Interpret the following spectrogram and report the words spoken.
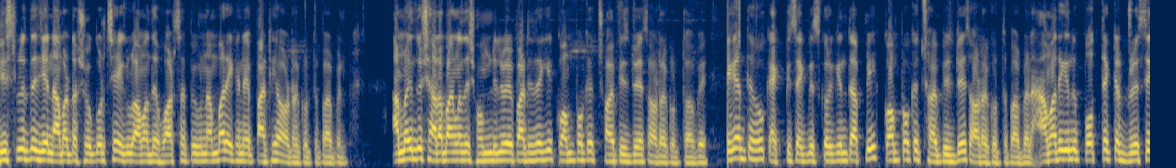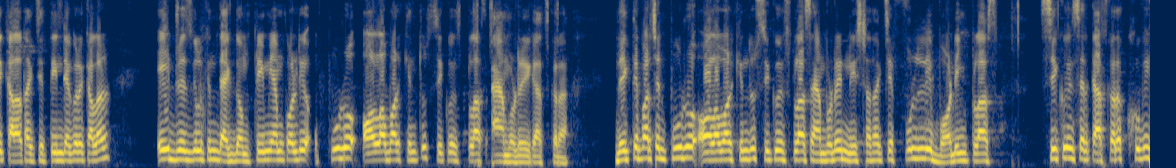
ডিসপ্লেতে যে নাম্বারটা শো করছে, এগুলো আমাদের হোয়াটসঅ্যাপ নাম্বার এখানে পাঠিয়ে অর্ডার করতে পারবেন। আমরা কিন্তু সারা বাংলাদেশ হোম ডেলিভারি পাঠিয়ে থাকি, কমপক্ষে ছয় পিস ড্রেস অর্ডার করতে হবে। এখান থেকে হোক, এক পিস এক পিস করে কিন্তু আপনি কমপক্ষে ছয় পিস ড্রেস অর্ডার করতে পারবেন। আমাদের কিন্তু প্রত্যেকটা ড্রেসের কালার থাকছে, তিনটা করে কালার এই ড্রেসগুলো কিন্তু একদম প্রিমিয়াম কোয়ালিটি, পুরো অল ওভার কিন্তু সিকোয়েন্স প্লাস এমব্রয়ডারি কাজ করা। দেখতে পাচ্ছেন পুরো অল ওভার কিন্তু সিকোয়েন্স প্লাস এমব্রয়ডারি নিচটা থাকছে ফুললি বডিং প্লাস সিকোয়েন্সের কাজ করা। খুবই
